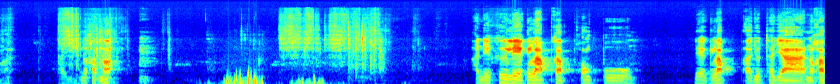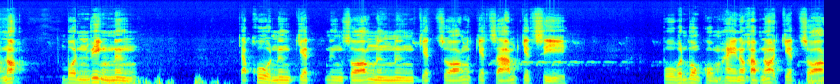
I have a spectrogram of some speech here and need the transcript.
เอาไปอีกเนาะครับเนาะอันนี้คือเลขลับครับของปูเลขลับอยุธยาเนาะครับเนาะบนวิ่งหนึ่งจับคู่หนึ่งเจ็ดหนึ่งสองหนึ่งหนึ่งเจ็ดสองเจ็ดสามเจ็ดสี่ปูบนวงกลมให้เนาะครับเนาะเจ็ดสอง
